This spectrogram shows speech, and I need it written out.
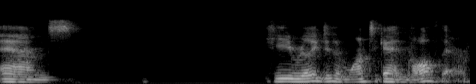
And he really didn't want to get involved there.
